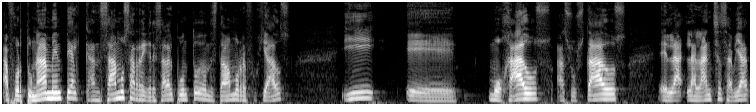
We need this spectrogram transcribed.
afortunadamente alcanzamos a regresar al punto donde estábamos refugiados y eh, mojados, asustados. Eh, la, lancha se había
